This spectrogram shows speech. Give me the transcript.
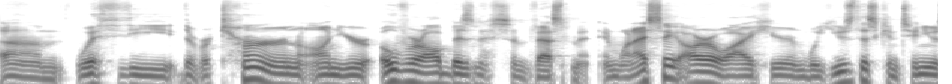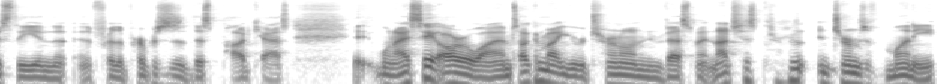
um, with the the return on your overall business investment, and when I say ROI here, and we use this continuously in the for the purposes of this podcast, when I say ROI, I'm talking about your return on investment, not just in terms of money,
